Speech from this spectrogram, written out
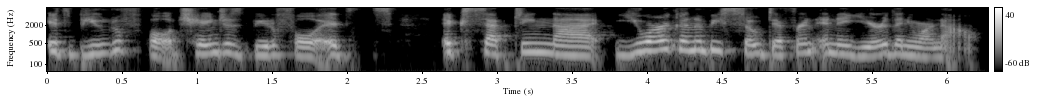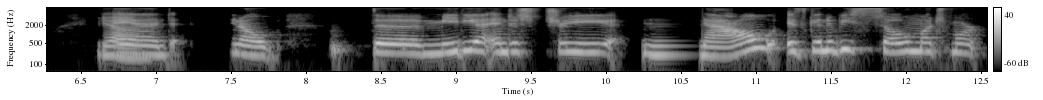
it's beautiful. Change is beautiful. It's accepting that you are going to be so different in a year than you are now. Yeah. And, you know, the media industry now is going to be so much more,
